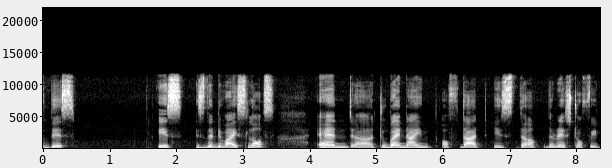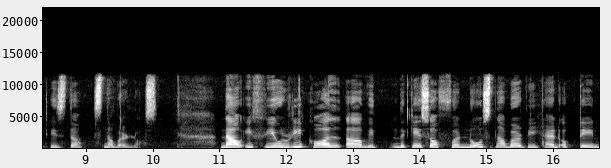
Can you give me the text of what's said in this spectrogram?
this is, is the device loss and uh, 2 by 9 of that is the, the rest of it is the snubber loss. Now, if you recall uh, with the case of uh, no snubber we had obtained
